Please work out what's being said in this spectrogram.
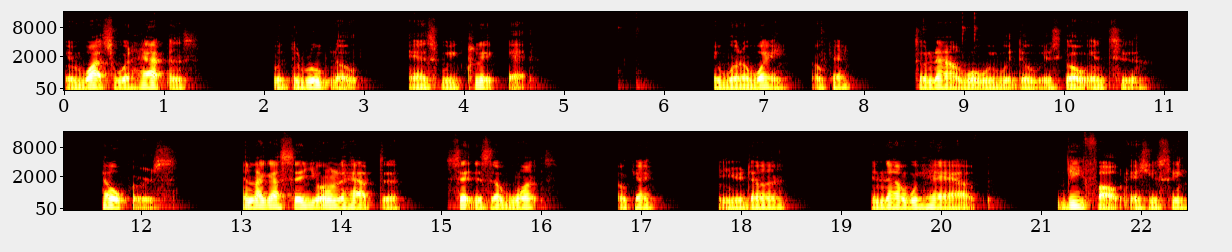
and watch what happens with the root note as we click that. It went away, okay? So now what we would do is go into helpers. And like I said, you only have to set this up once, okay? And you're done. And now we have default as you see.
